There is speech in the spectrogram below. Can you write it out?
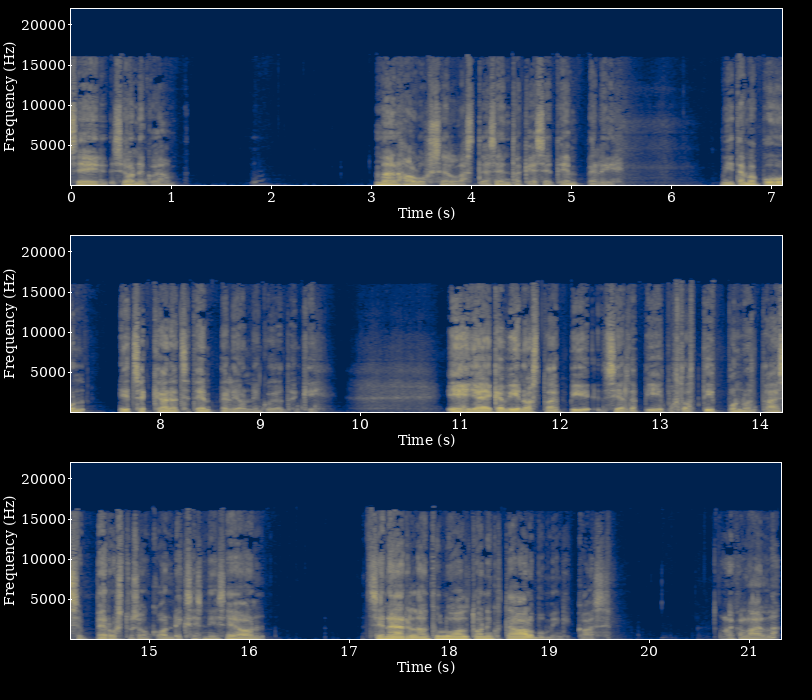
se, ei, se on niin kuin ihan, mä en halua sellaista ja sen takia se temppeli, mitä mä puhun itsekään, että se temppeli on niin kuin jotenkin ehjä eikä vinos tai pi, sieltä piiput on tippunut tai se perustus on kondiksessa, niin se on, sen äärellä on tullut oltua niin kuin tämä albuminkin kanssa aika lailla.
